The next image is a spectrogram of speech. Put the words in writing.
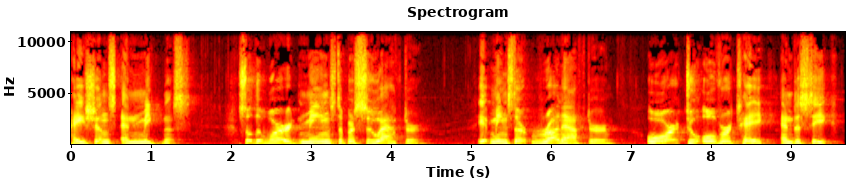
patience, and meekness. So the word means to pursue after, it means to run after, or to overtake and to seek,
